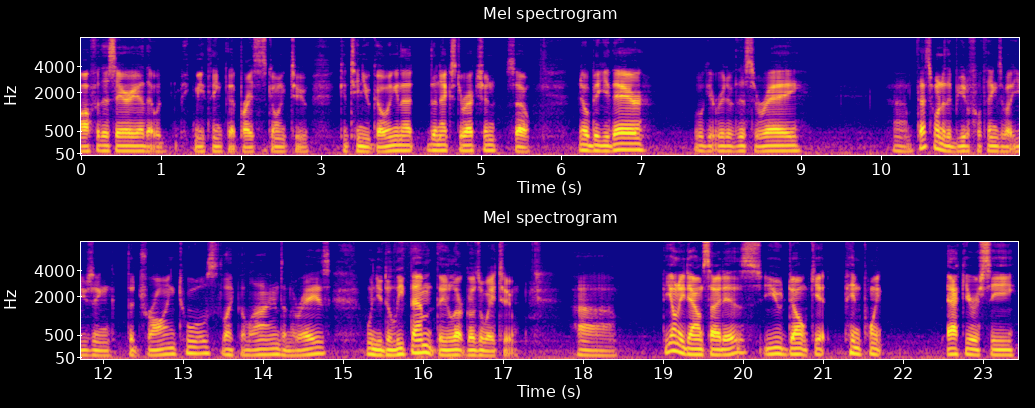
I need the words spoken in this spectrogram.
off of this area that would make me think that price is going to continue going in that the next direction. So no biggie there. We'll get rid of this array. Um, that's one of the beautiful things about using the drawing tools like the lines and the rays. When you delete them, the alert goes away too. Uh, the only downside is you don't get pinpoint accuracy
